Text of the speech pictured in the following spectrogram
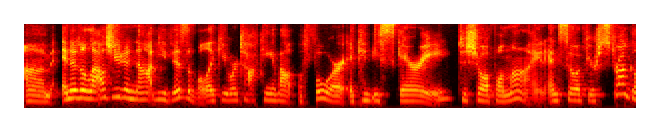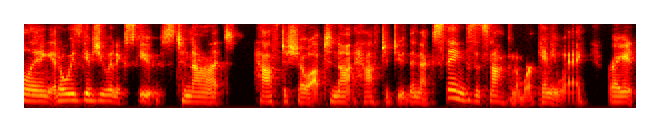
Um, and it allows you to not be visible. Like you were talking about before, it can be scary to show up online. And so if you're struggling, it always gives you an excuse to not have to show up to not have to do the next thing because it's not going to work anyway right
